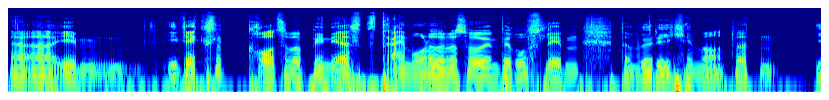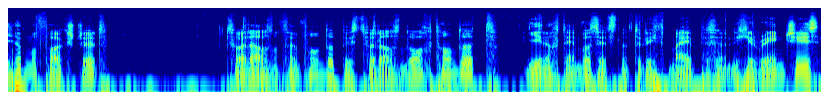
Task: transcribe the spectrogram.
äh, eben ich wechsle gerade, aber bin erst drei Monate oder so im Berufsleben, dann würde ich immer antworten, ich habe mir vorgestellt, 2500 bis 2800, je nachdem, was jetzt natürlich meine persönliche Range ist,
